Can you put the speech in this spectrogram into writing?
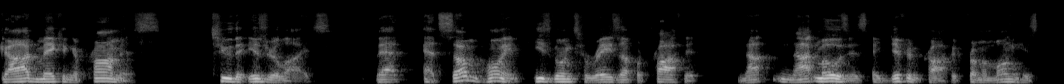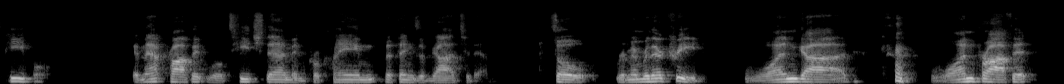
God making a promise to the Israelites that at some point He's going to raise up a prophet, not not Moses, a different prophet from among His people, and that prophet will teach them and proclaim the things of God to them. So remember their creed: one God, one prophet,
